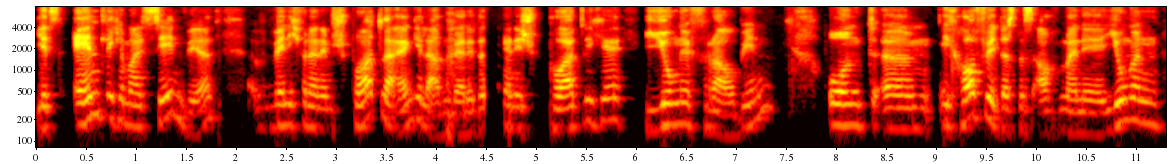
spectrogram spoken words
jetzt endlich einmal sehen wird, wenn ich von einem Sportler eingeladen werde, dass ich eine sportliche junge Frau bin. Und ähm, ich hoffe, dass das auch meine jungen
